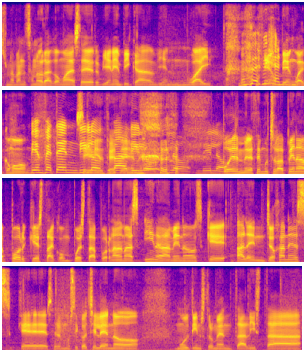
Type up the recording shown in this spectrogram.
Pues una banda sonora como ha de ser bien épica, bien guay. bien, bien guay como... Bien fetén, Sí, dilo, bien va, fetén. dilo, dilo, dilo. Pues merece mucho la pena porque está compuesta por nada más y nada menos que Allen Johannes, que es el músico chileno multiinstrumentalista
